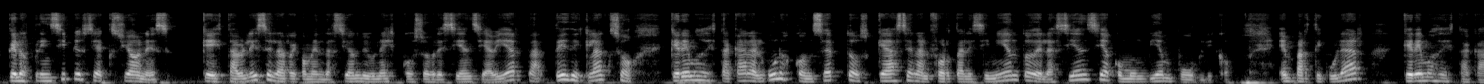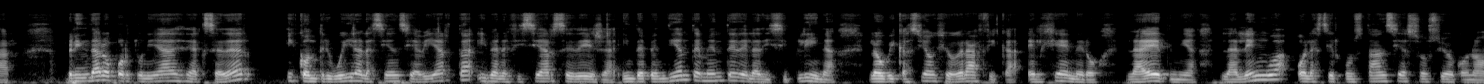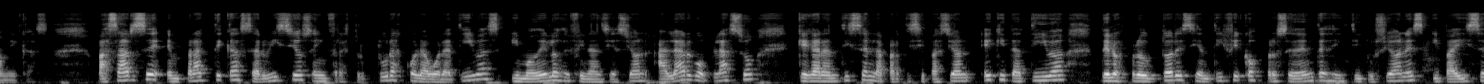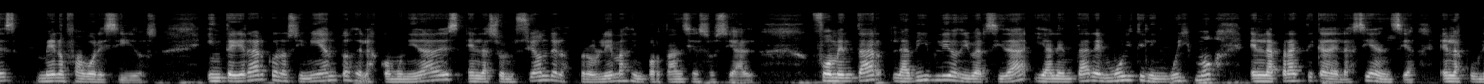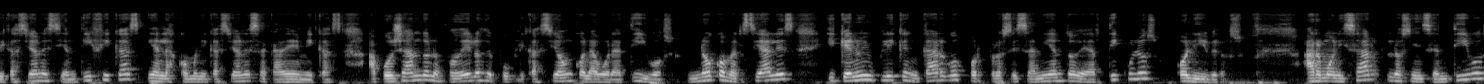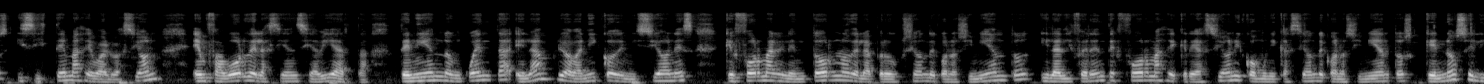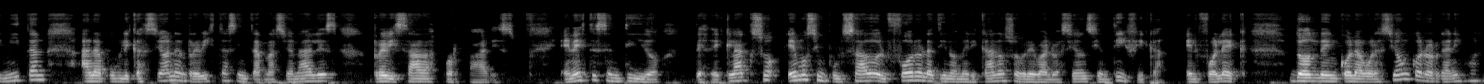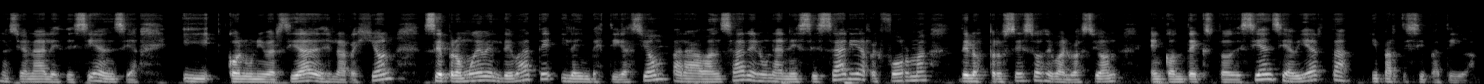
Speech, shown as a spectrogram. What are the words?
De los principios y acciones que establece la recomendación de UNESCO sobre ciencia abierta, desde Claxo queremos destacar algunos conceptos que hacen al fortalecimiento de la ciencia como un bien público. En particular, queremos destacar brindar oportunidades de acceder y contribuir a la ciencia abierta y beneficiarse de ella, independientemente de la disciplina, la ubicación geográfica, el género, la etnia, la lengua o las circunstancias socioeconómicas. Basarse en prácticas, servicios e infraestructuras colaborativas y modelos de financiación a largo plazo que garanticen la participación equitativa de los productores científicos procedentes de instituciones y países menos favorecidos. Integrar conocimientos de las comunidades en la solución de los problemas de importancia social. Fomentar la bibliodiversidad y alentar el multilingüismo en la práctica de la ciencia, en las publicaciones científicas y en las comunicaciones académicas, apoyando los modelos de publicación colaborativos, no comerciales y que no impliquen cargos por procesamiento de artículos o libros armonizar los incentivos y sistemas de evaluación en favor de la ciencia abierta, teniendo en cuenta el amplio abanico de misiones que forman el entorno de la producción de conocimientos y las diferentes formas de creación y comunicación de conocimientos que no se limitan a la publicación en revistas internacionales revisadas por pares. En este sentido, desde Claxo hemos impulsado el Foro Latinoamericano sobre Evaluación Científica, el FOLEC, donde en colaboración con organismos nacionales de ciencia y con universidades de la región se promueve el debate y la investigación para avanzar en una necesaria reforma de los procesos de evaluación en contexto de ciencia abierta y participativa.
